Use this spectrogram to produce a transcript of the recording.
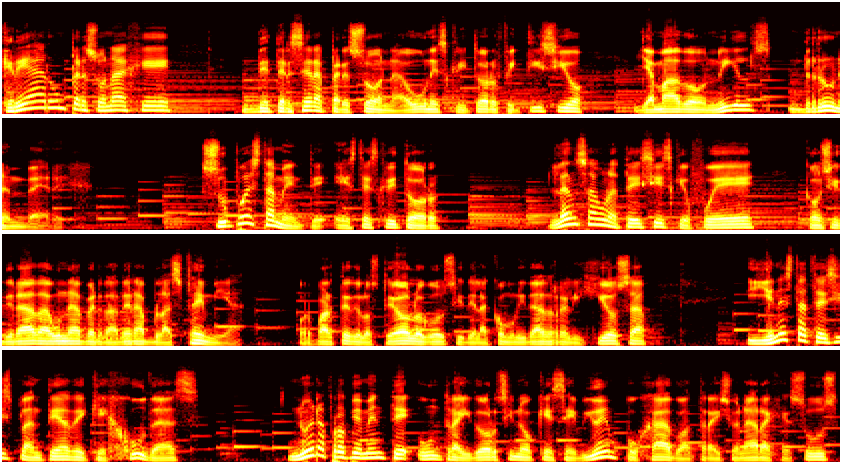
crear un personaje de tercera persona, un escritor ficticio llamado Niels Runenberg. Supuestamente este escritor lanza una tesis que fue considerada una verdadera blasfemia por parte de los teólogos y de la comunidad religiosa, y en esta tesis plantea de que Judas no era propiamente un traidor, sino que se vio empujado a traicionar a Jesús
